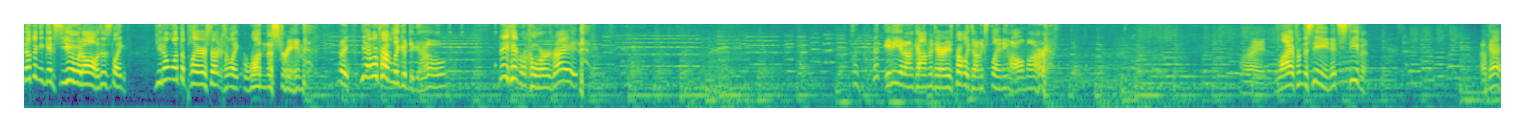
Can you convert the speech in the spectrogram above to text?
nothing against you at all. Just like you don't want the players start to like run the stream. like, yeah, we're probably good to go. They've hit record, right? that idiot on commentary is probably done explaining Olimar. all right, live from the scene, it's Steven. Okay.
